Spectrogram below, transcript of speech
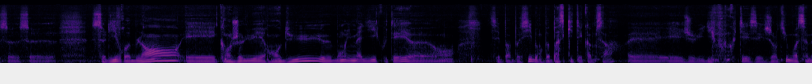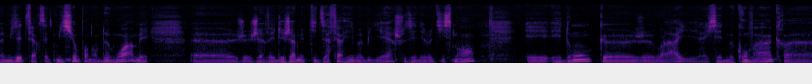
ce, livre blanc. Et quand je lui ai rendu, euh, bon, il m'a dit, écoutez, euh, c'est pas possible, on peut pas se quitter comme ça. Et, je lui ai dit, écoutez, c'est gentil, moi ça m'amusait de faire cette mission pendant deux mois, mais j'avais déjà mes petites affaires immobilières, je faisais des lotissements. Et, donc, euh, je, voilà, il a essayé de me convaincre. Euh,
